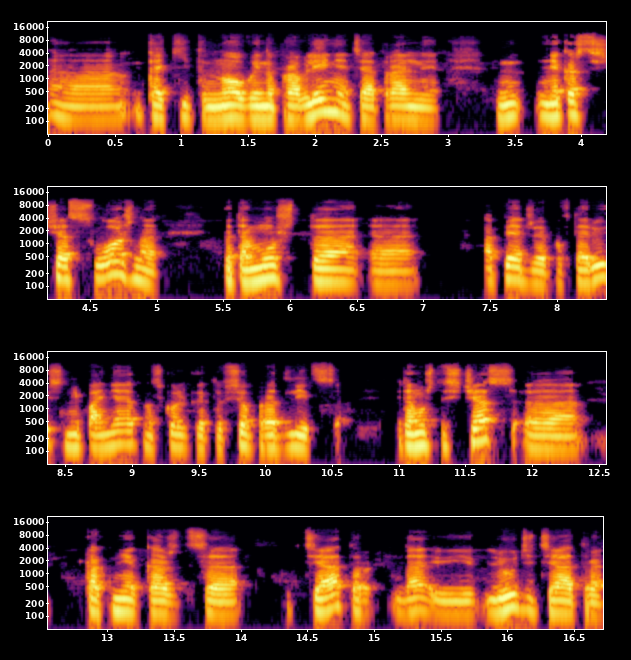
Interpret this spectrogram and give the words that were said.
э, какие-то новые направления театральные, мне кажется, сейчас сложно, потому что, э, опять же, я повторюсь, непонятно, сколько это все продлится. Потому что сейчас, э, как мне кажется, театр, да, и люди театра,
